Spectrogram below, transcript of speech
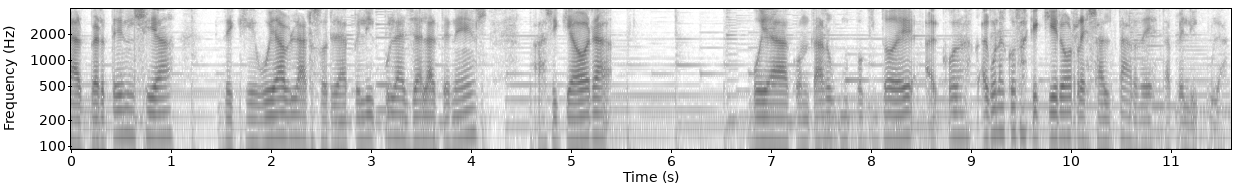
advertencia de que voy a hablar sobre la película ya la tenés, así que ahora voy a contar un poquito de algunas cosas que quiero resaltar de esta película.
